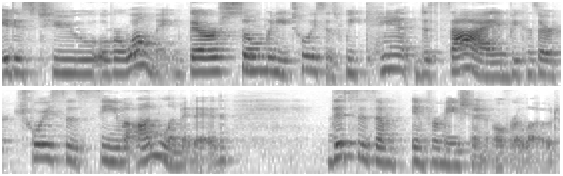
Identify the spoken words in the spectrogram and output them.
it is too overwhelming. There are so many choices. We can't decide because our choices seem unlimited. This is um, information overload.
